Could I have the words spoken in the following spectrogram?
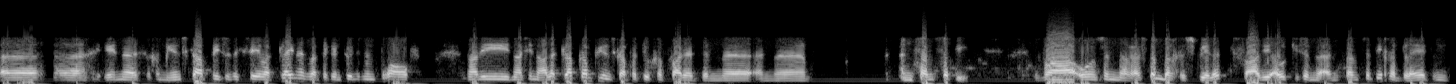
uh uh in 'n uh, gemeenskap soos ek sê wat klein is wat ek in 2012 na die nasionale klubkampioenskappe toe gevat het in uh in uh in Sun City waar ons in Rustenburg gespeel het waar die ouetjies in in Sun City gebly het. En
